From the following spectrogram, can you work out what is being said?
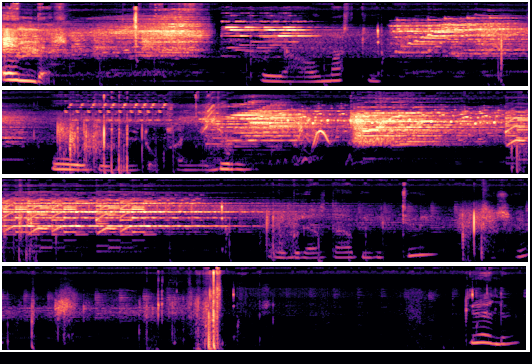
Ender. Bu ya olmaz ki. Oo 797 oldu. O biraz daha birikti mi? Girelim.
